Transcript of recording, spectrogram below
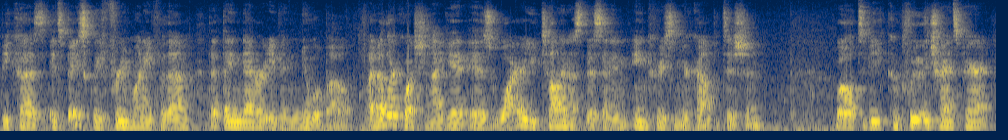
because it's basically free money for them that they never even knew about. Another question I get is why are you telling us this and increasing your competition? Well, to be completely transparent,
